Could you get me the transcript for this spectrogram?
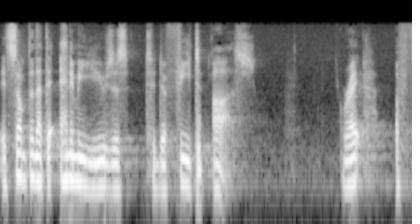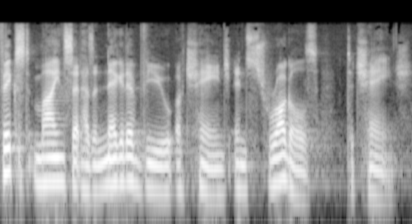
it's something that the enemy uses to defeat us. Right? A fixed mindset has a negative view of change and struggles to change.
